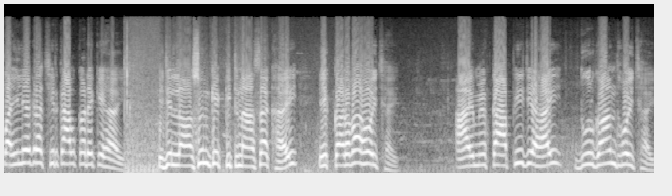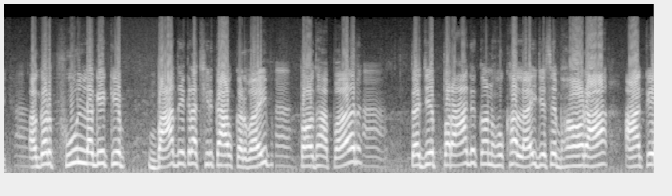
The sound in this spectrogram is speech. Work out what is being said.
पहले एकरा छिड़काव करे के है जे लहसुन के कीटनाशक है ये कड़वा छै आ एमे काफ़ी जे है दुर्गंध छै हाँ। अगर फूल लगे के बाद एकरा छिड़काव करबै हाँ पौधा पर हाँ त जे पराग कण होखल है जैसे भौरा आके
